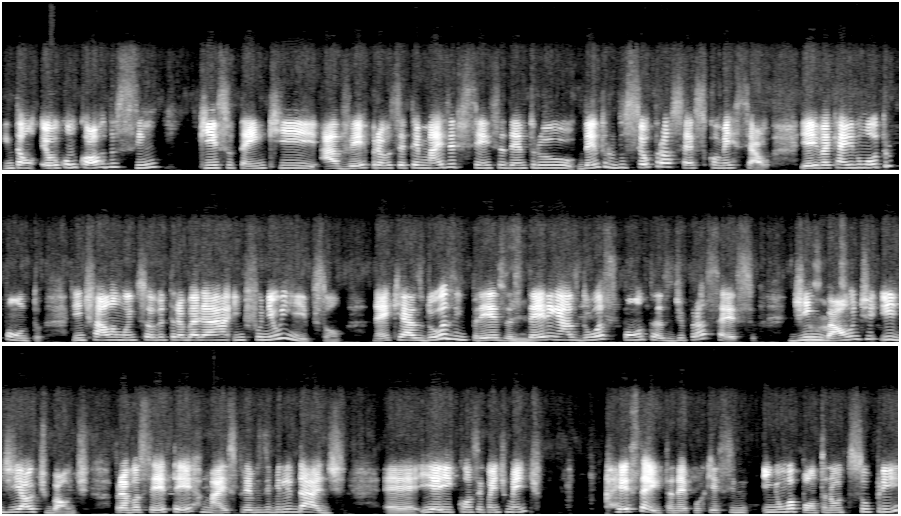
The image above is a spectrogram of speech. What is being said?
Então, eu concordo sim que isso tem que haver para você ter mais eficiência dentro, dentro do seu processo comercial. E aí vai cair num outro ponto. A gente fala muito sobre trabalhar em funil em Y, né? Que é as duas empresas Sim. terem as duas pontas de processo, de Exato. inbound e de outbound, para você ter mais previsibilidade. É, e aí, consequentemente, receita, né? Porque se em uma ponta não te suprir,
